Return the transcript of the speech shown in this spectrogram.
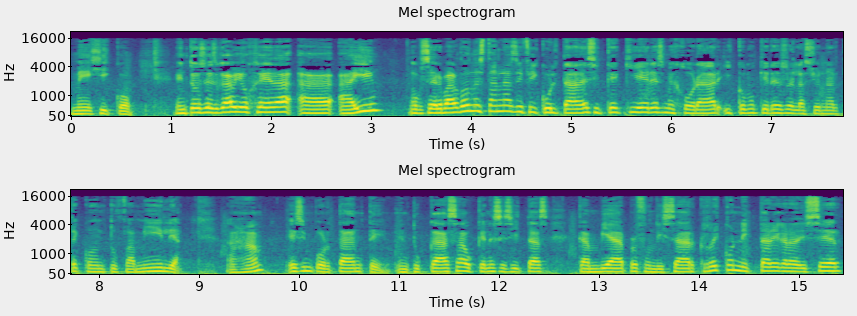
México. Entonces, Gaby Ojeda, ahí observar dónde están las dificultades y qué quieres mejorar y cómo quieres relacionarte con tu familia. Ajá, es importante en tu casa o qué necesitas cambiar, profundizar, reconectar y agradecer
